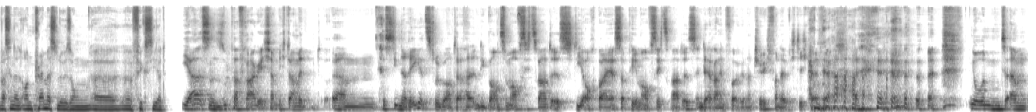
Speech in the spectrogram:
was sind denn On-Premise-Lösungen äh, fixiert? Ja, ist eine super Frage. Ich habe mich da mit ähm, Christine Regitz drüber unterhalten, die bei uns im Aufsichtsrat ist, die auch bei SAP im Aufsichtsrat ist, in der Reihenfolge natürlich von der Wichtigkeit her. und ähm,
